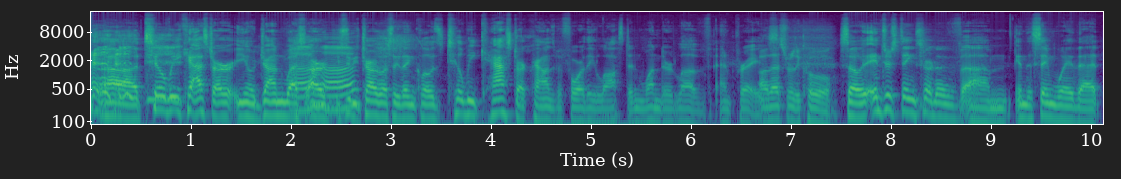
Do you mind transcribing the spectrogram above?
uh, till we cast our, you know, John West, our Uh-huh. excuse me, Charles Wesley then closed, till we cast our crowns before thee, lost in wonder, love, and praise. Oh, that's really cool. So interesting, sort of um, in the same way that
